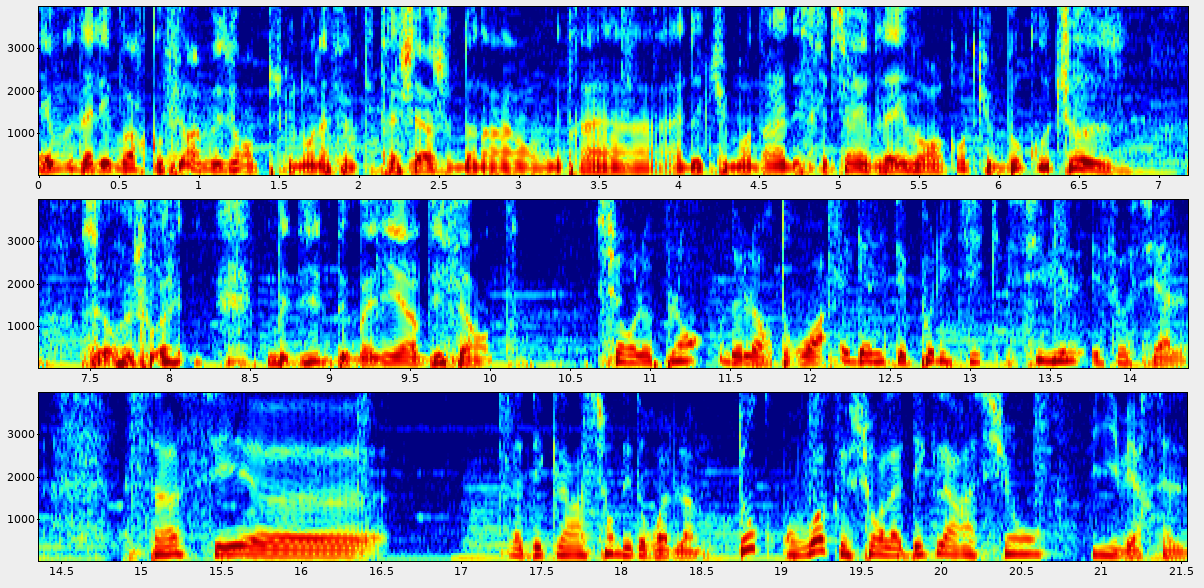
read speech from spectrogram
Et vous allez voir qu'au fur et à mesure, puisque nous on a fait une petite recherche, on vous mettra un, un document dans la description et vous allez vous rendre compte que beaucoup de choses se rejoignent, mais dites de manière différente. Sur le plan de leurs droits, égalité politique, civile et sociale. Ça c'est euh, la déclaration des droits de l'homme. Donc on voit que sur la déclaration universelle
